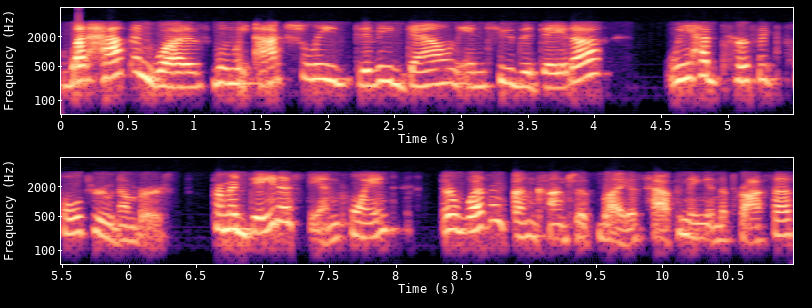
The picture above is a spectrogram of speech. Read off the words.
what happened was when we actually divvied down into the data, we had perfect pull through numbers. From a data standpoint, there wasn't unconscious bias happening in the process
